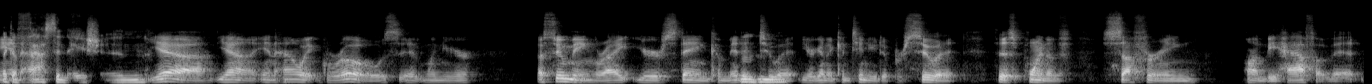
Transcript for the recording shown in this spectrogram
like a fascination yeah yeah and how it grows it, when you're assuming right you're staying committed mm-hmm. to it you're going to continue to pursue it to this point of suffering on behalf of it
